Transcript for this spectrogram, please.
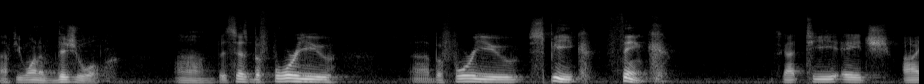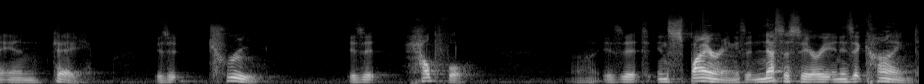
uh, if you want a visual. Um, but it says, before you, uh, before you speak, think. It's got T H I N K. Is it true? Is it helpful? Uh, is it inspiring? Is it necessary? And is it kind?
